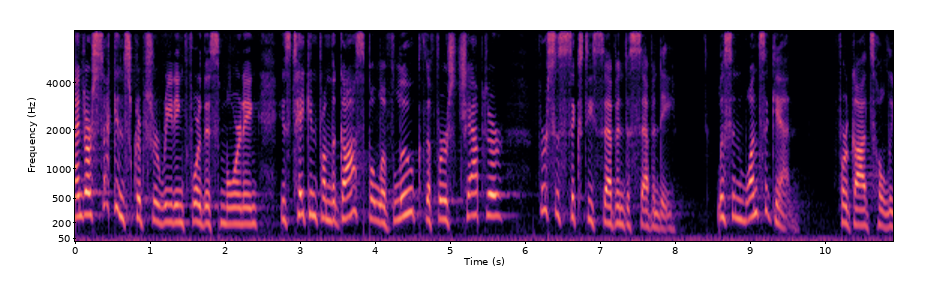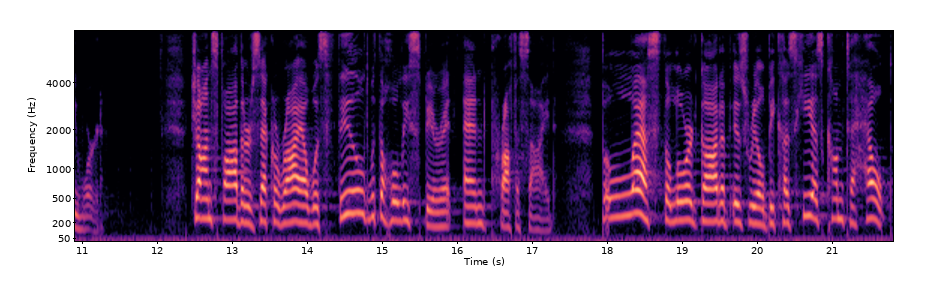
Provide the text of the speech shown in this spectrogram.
And our second scripture reading for this morning is taken from the Gospel of Luke, the first chapter verses 67 to 70. Listen once again for God's holy word. John's father, Zechariah, was filled with the Holy Spirit and prophesied Bless the Lord God of Israel, because he has come to help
